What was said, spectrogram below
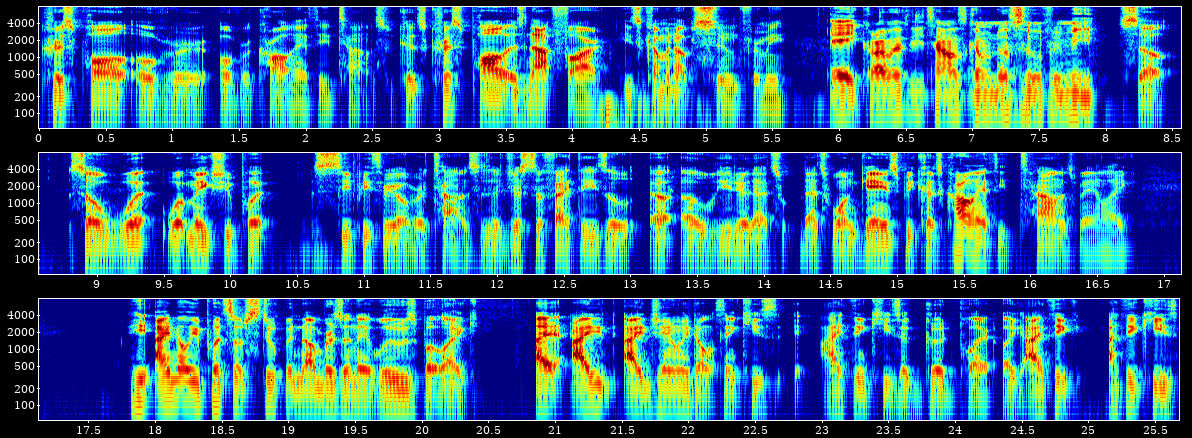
Chris Paul over over Karl-Anthony Towns because Chris Paul is not far. He's coming up soon for me. Hey, Karl-Anthony Towns coming up soon for me. So so what what makes you put CP3 over Towns? Is it just the fact that he's a, a, a leader that's that's won games? Because Karl-Anthony Towns, man, like he I know he puts up stupid numbers and they lose, but like I I I generally don't think he's I think he's a good player. Like I think I think he's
